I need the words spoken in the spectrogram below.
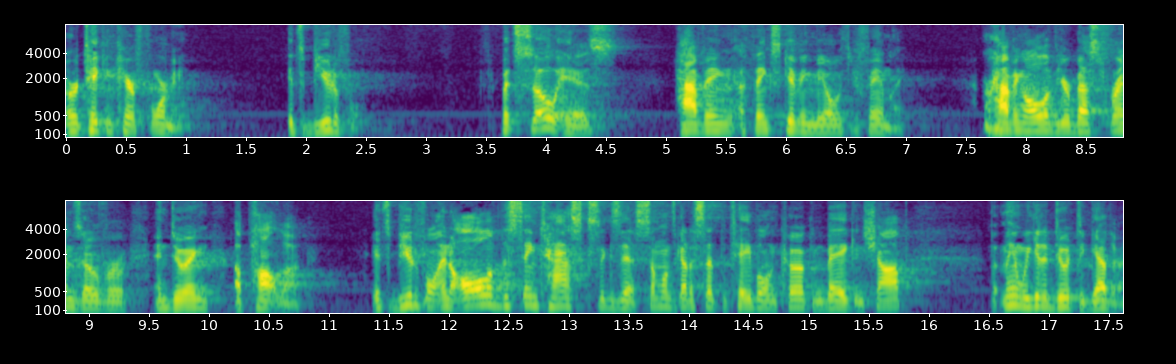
or taken care for me. It's beautiful. But so is having a Thanksgiving meal with your family or having all of your best friends over and doing a potluck. It's beautiful, and all of the same tasks exist. Someone's got to set the table and cook and bake and shop, but man, we get to do it together.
